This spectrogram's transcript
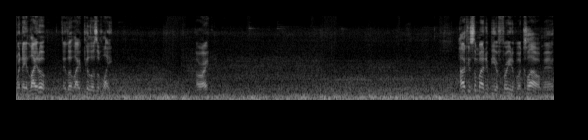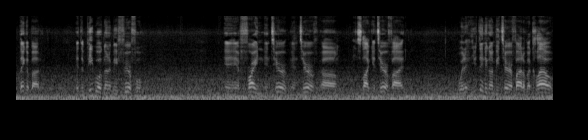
when they light up, they look like pillars of light. All right? How can somebody be afraid of a cloud, man? Think about it. If the people are going to be fearful and, frightened and terror and terror, um, it's like you're terrified. What you think they're going to be terrified of a cloud?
